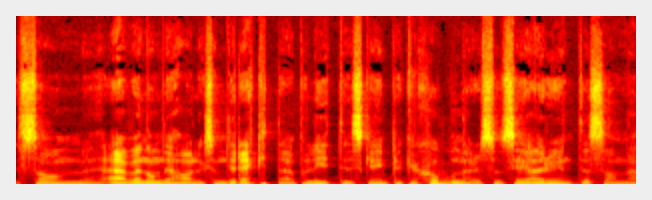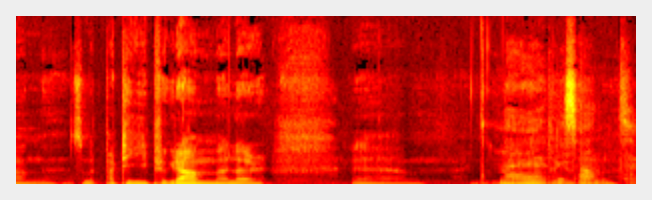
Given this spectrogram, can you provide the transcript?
som, även om det har liksom direkta politiska implikationer så ser jag det inte som, en, som ett partiprogram eller eh, Nej, det är sant.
